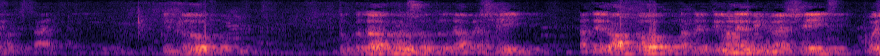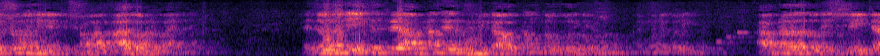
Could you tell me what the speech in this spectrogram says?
দেখতে চাই। কিন্তু দুঃখজনক হলো সত্য যে আমরা সেই তাদের রক্ত, তাদের জীবনের বিনিময়ে সেই বৈষম্যহীন একটি সমাজ আমরা পাই নাই। এজন্য এই ক্ষেত্রে আপনাদের ভূমিকা অত্যন্ত গুরুত্বপূর্ণ। আপনারা যদি সেইটা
